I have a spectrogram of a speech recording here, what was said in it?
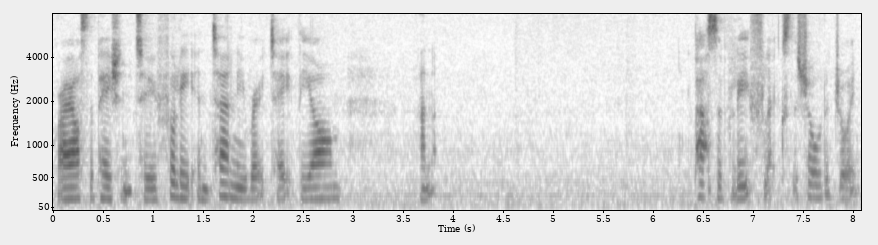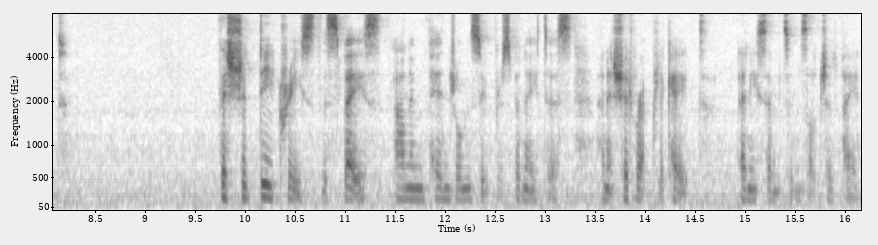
where I ask the patient to fully internally rotate the arm and passively flex the shoulder joint. This should decrease the space and impinge on the supraspinatus, and it should replicate any symptoms such as pain.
